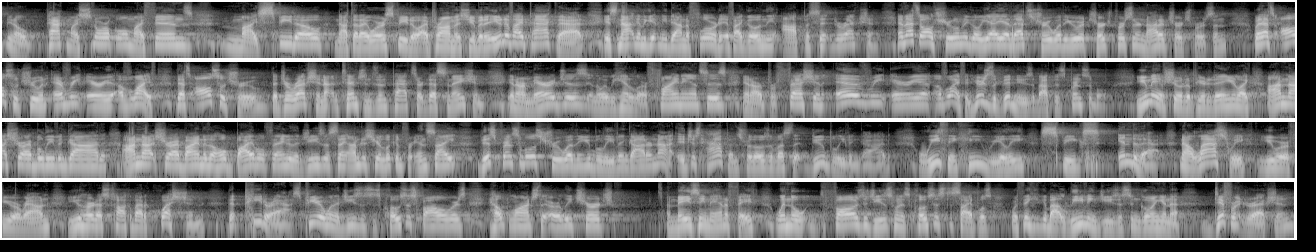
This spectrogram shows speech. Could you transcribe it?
you know, pack my snorkel, my fins, my Speedo, not that I wear a Speedo, I promise you, but even if I pack that, it's not going to get me down to Florida if I go in the opposite direction. And that's all true. And we go, yeah, yeah, that's true, whether you're a church person or not a church person. But that's also true in every area of life. That's also true that direction, not intentions, impacts our destination in our marriages, in the way we handle our finances, in our profession, every area of life. And here's the good news about this principle. You may have showed up here today and you're like, I'm not sure I believe in God. I'm not sure I buy into the whole Bible thing or the Jesus thing. I'm just here looking for insight. This principle is true whether you believe in God or not. It just happens for those of us that do believe in God. We think He really speaks into that. Now, last week, you were, if you were around, you heard us talk about a question that Peter asked. Peter, one of Jesus' closest followers, helped launch the early church amazing man of faith, when the followers of Jesus, when his closest disciples were thinking about leaving Jesus and going in a different direction,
